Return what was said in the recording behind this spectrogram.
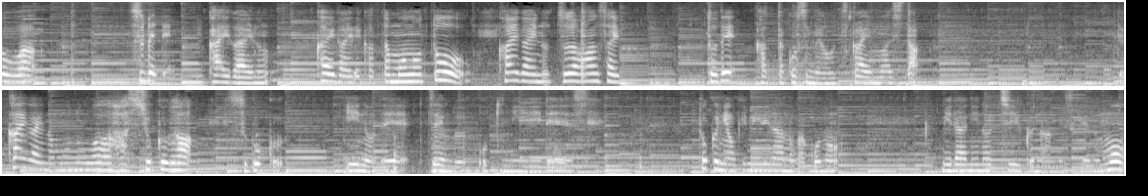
今日はすべて海外の海外で買ったものと海外の通販サイトで買ったコスメを使いました。で海外のものは発色がすごくいいので全部お気に入りです特にお気に入りなのがこのミラニのチークなんですけれども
